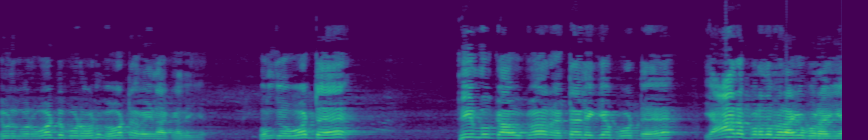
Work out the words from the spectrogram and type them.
இவனுக்கு ஒரு ஓட்டு போடுவோன்னு ஓட்டை வீணாக்காதீங்க. உங்க ஓட்டை திமுகவுக்கோ ரெட்டாலிக்கோ போட்டு யார பிரதமராக போறாங்க?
